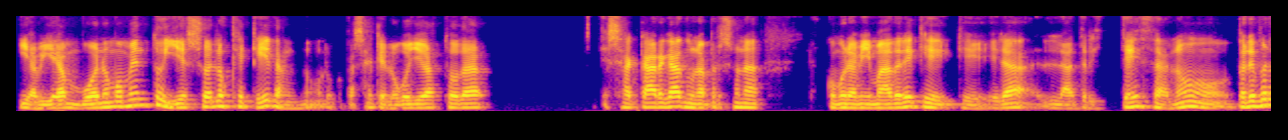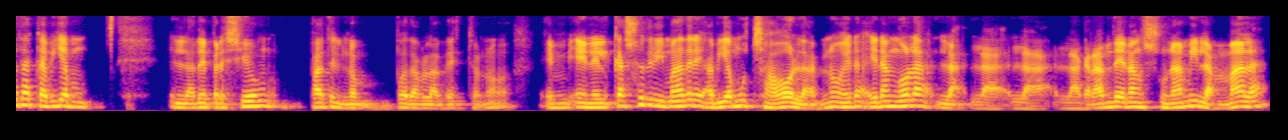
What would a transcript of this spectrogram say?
y había buenos momentos y eso es los que quedan, ¿no? Lo que pasa es que luego llevas toda esa carga de una persona como era mi madre, que, que era la tristeza, ¿no? Pero es verdad que había la depresión, Patrick no puede hablar de esto, ¿no? En, el caso de mi madre había muchas olas, ¿no? Era, eran olas, la, la, la, la grande eran tsunamis, las malas,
